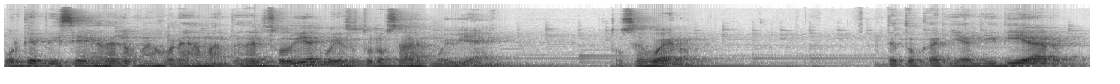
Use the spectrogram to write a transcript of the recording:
porque Pisces es de los mejores amantes del zodíaco y eso tú lo sabes muy bien. Entonces, bueno, te tocaría lidiar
